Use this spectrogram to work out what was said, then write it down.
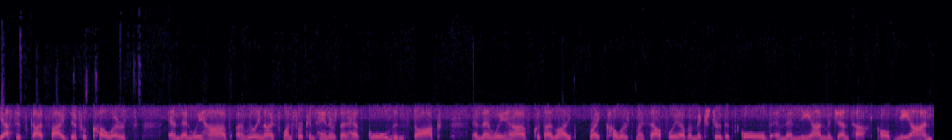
Yes, it's got five different colors. And then we have a really nice one for containers that has golden stalks. And then we have, because I like bright colors myself, we have a mixture that's gold and then neon magenta called Neon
